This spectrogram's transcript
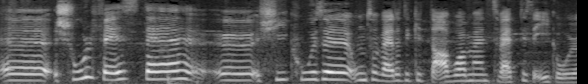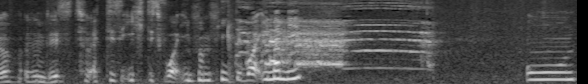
äh, Schulfeste, äh, Skikurse und so weiter. Die Gitarre war mein zweites Ego. Ja. Also mhm. das zweites Ich, das war immer mit. Ich war immer mit. Und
